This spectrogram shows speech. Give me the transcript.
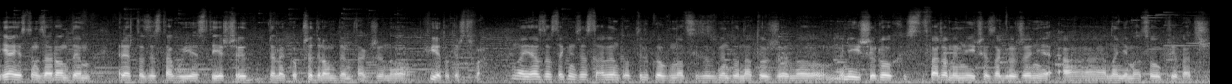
Ja jestem za rondem, reszta zestawu jest jeszcze daleko przed rondem, także no chwilę to też trwa. No jazda z takim zestawem to tylko w nocy ze względu na to, że no mniejszy ruch, stwarzamy mniejsze zagrożenie, a no nie ma co ukrywać.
